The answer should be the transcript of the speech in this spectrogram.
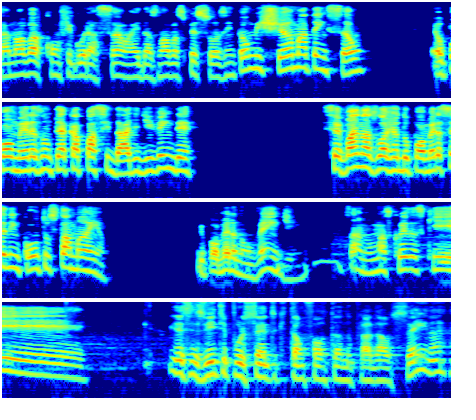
Da nova configuração aí, das novas pessoas. Então, me chama a atenção é o Palmeiras não ter a capacidade de vender. Você vai nas lojas do Palmeiras, você não encontra os tamanhos. E o Palmeiras não vende? Sabe, umas coisas que. E esses 20% que estão faltando para dar o 100, né?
